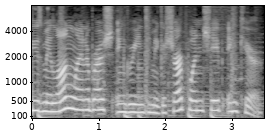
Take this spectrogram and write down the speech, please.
use my long liner brush and green to make a sharp one shape and cure.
